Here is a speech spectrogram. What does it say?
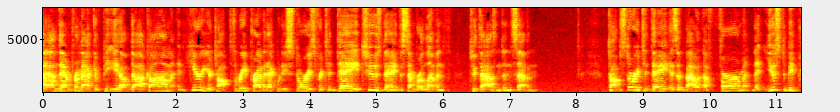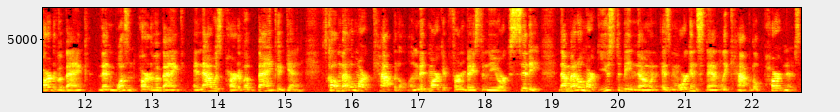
Hi, I'm Dan Primack of PEHub.com, and here are your top three private equity stories for today, Tuesday, December 11th, 2007. Top story today is about a firm that used to be part of a bank, then wasn't part of a bank, and now is part of a bank again. It's called Metalmark Capital, a mid-market firm based in New York City. Now, Metalmark used to be known as Morgan Stanley Capital Partners.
